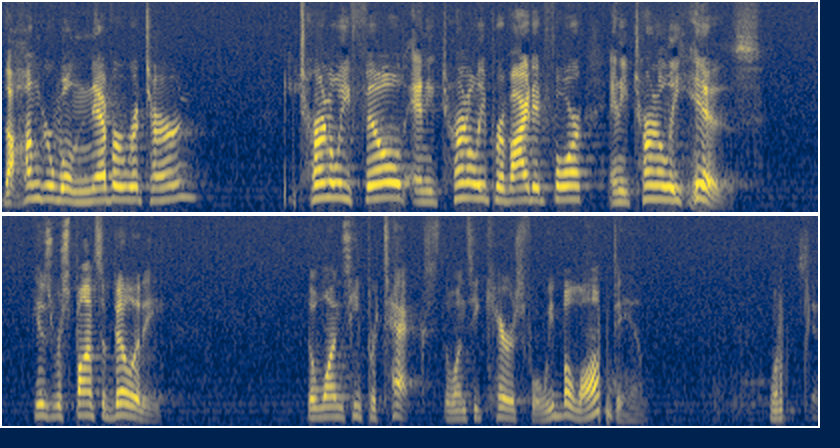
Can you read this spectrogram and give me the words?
The hunger will never return? Eternally filled and eternally provided for and eternally His. His responsibility the ones he protects, the ones he cares for. We belong to him when we sit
